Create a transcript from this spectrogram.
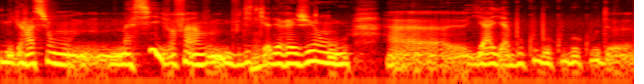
immigration massive. Enfin, vous dites qu'il y a des régions où euh, il, y a, il, y a, beaucoup, beaucoup, beaucoup de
